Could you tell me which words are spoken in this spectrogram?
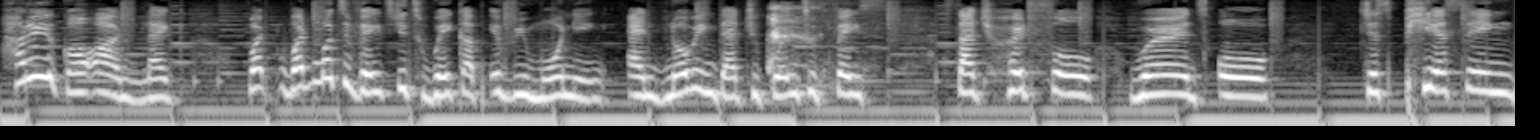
how do you go on? Like, what what motivates you to wake up every morning and knowing that you're going to face such hurtful words or just piercing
